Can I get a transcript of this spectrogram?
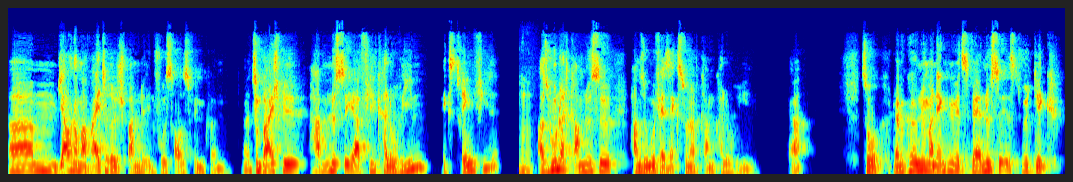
ähm, ja auch nochmal weitere spannende Infos rausfinden können. Zum Beispiel haben Nüsse ja viel Kalorien, extrem viel. Hm. Also 100 Gramm Nüsse haben so ungefähr 600 Gramm Kalorien. Ja, so dann könnte man denken, jetzt wer Nüsse isst, wird dick.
